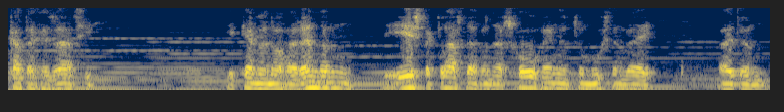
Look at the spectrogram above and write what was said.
catechisatie. Ik kan me nog herinneren, de eerste klas dat we naar school gingen, toen moesten wij uit een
